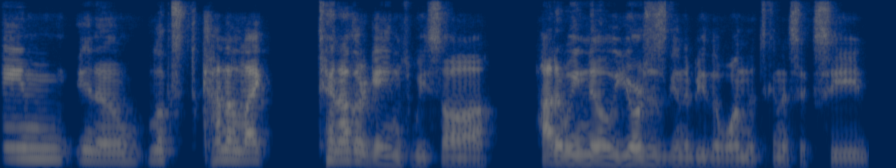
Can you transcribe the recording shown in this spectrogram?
you know, looks kind of like 10 other games we saw. How do we know yours is going to be the one that's going to succeed?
